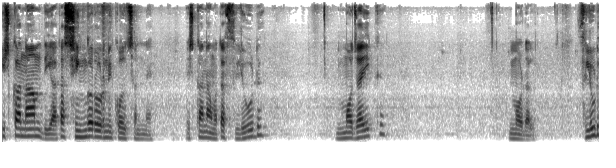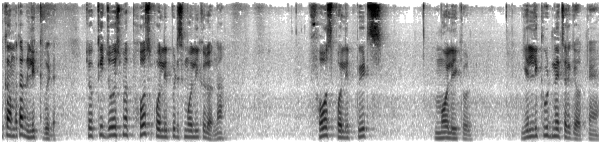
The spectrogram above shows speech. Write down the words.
इसका नाम दिया था सिंगर और निकोलसन ने। इसका नाम होता है फ्लूड मोजाइक मॉडल। फ्लूड का मतलब लिक्विड, क्योंकि जो इसमें फोस्फोलिपिड्स मोलिक्यूल है ना फोस फोस्फोलिपिड्स मोलिक्यूल ये लिक्विड नेचर के होते हैं।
